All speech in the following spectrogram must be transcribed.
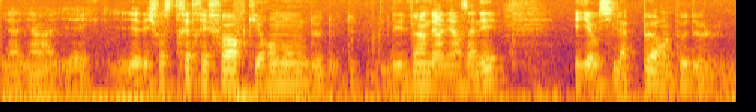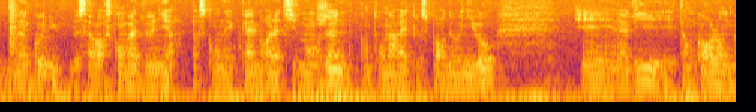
il y, a, il y a- des choses très très fortes qui remontent de- de- de- des 20 dernières années. Et il y a aussi la peur un peu de l'inconnu, de savoir ce qu'on va devenir, parce qu'on est quand même relativement jeune quand on arrête le sport de haut niveau, et la vie est encore longue.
